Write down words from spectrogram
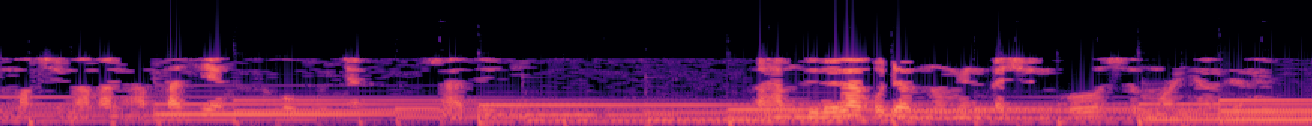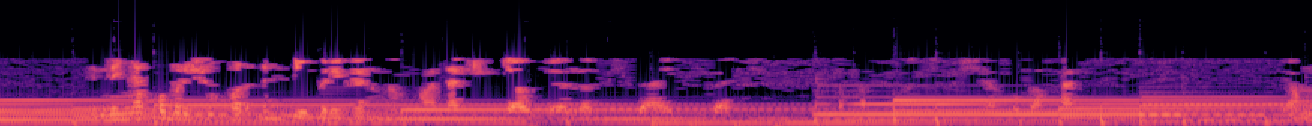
memaksimalkan apa sih yang aku punya saat ini Alhamdulillah aku udah menemukan passionku semuanya udah. Intinya aku bersyukur deh diberikan kekuatan yang jauh jauh lebih baik dibanding teman-teman usia aku bahkan yang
